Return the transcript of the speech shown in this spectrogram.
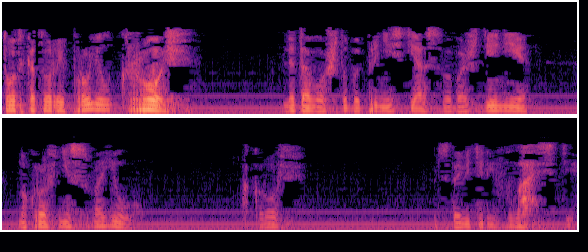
тот, который пролил кровь для того, чтобы принести освобождение, но кровь не свою, а кровь представителей власти.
